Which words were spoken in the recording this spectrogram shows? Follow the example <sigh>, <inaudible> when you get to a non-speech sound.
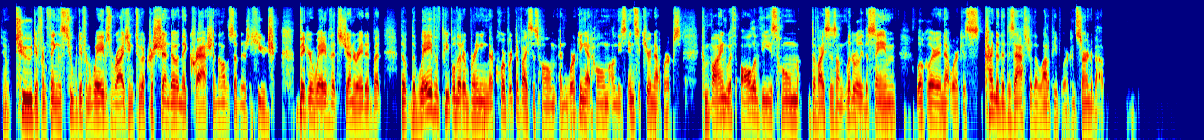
you know two different things two different waves rising to a crescendo and they crash and then all of a sudden there's a huge <laughs> bigger wave that's generated. But the the wave of people that are bringing their corporate devices home and working at home on these insecure networks combined with all of these home devices on literally the same local area network is kind of the disaster that a lot of people are concerned about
